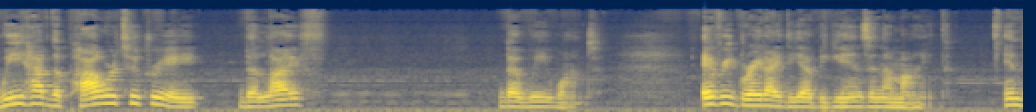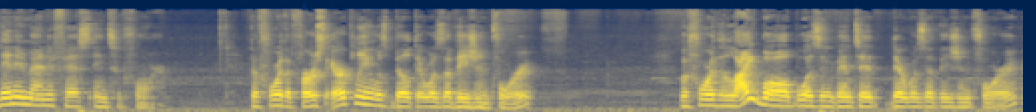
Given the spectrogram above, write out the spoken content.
we have the power to create the life that we want. Every great idea begins in the mind and then it manifests into form. Before the first airplane was built, there was a vision for it. Before the light bulb was invented, there was a vision for it.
